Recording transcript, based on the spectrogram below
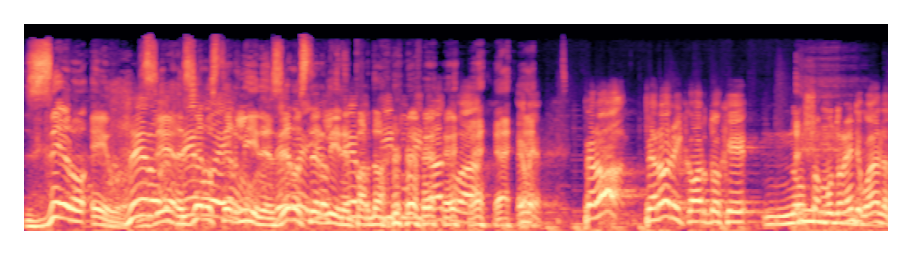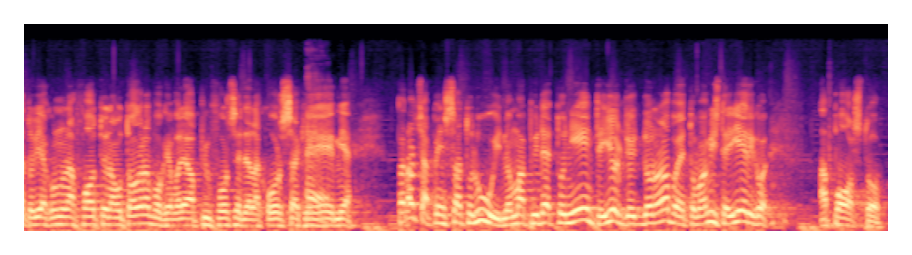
0 euro. Zero, Ze- zero zero euro, sterline, zero zero euro, sterline, a- eh, beh, però, però ricordo che non so molto niente, quello è andato via con una foto e un autografo che valeva più forse della corsa che Eh. mia. Però ci ha pensato lui, non mi ha più detto niente. Io il giorno dopo ho detto, ma mister, ieri co- a posto.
